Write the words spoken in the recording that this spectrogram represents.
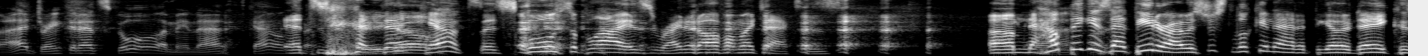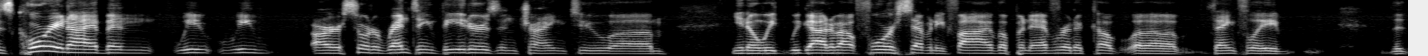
I drank it at school. I mean that counts. That's right? That go. counts. It's school supplies. Write it off on my taxes. Um, now, how big is that theater? I was just looking at it the other day because Corey and I have been we we are sort of renting theaters and trying to, um, you know, we we got about four seventy five up in Everett. A couple, uh, thankfully, the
